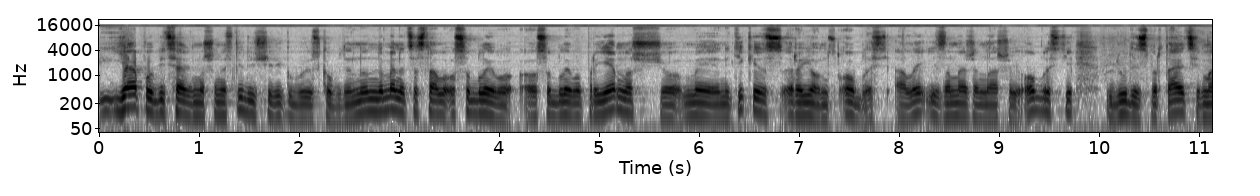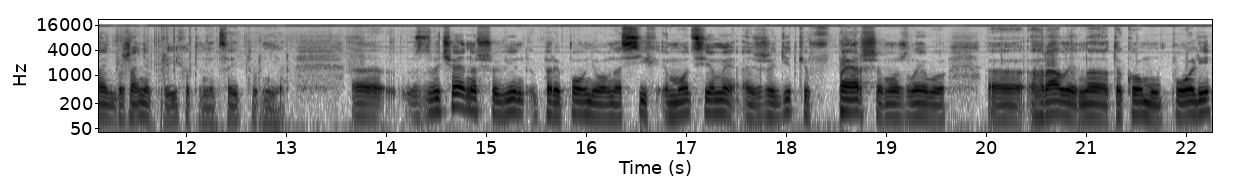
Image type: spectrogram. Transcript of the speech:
я пообіцяв йому, що на слідуючий рік обов'язково буде. Ну, для мене це стало особливо, особливо приємно, що ми не тільки з району, з області, але і за межами нашої області люди звертаються і мають бажання приїхати на цей турнір. Е, Звичайно, що він переповнював нас всіх емоціями, адже дітки вперше, можливо, е, грали на такому полі.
